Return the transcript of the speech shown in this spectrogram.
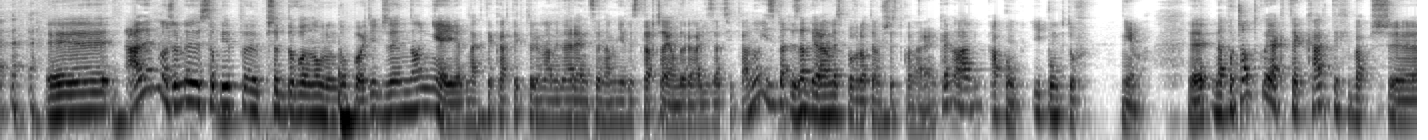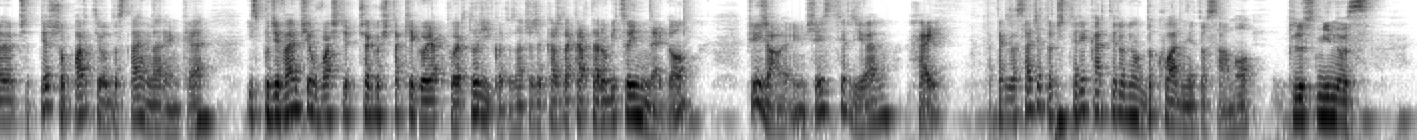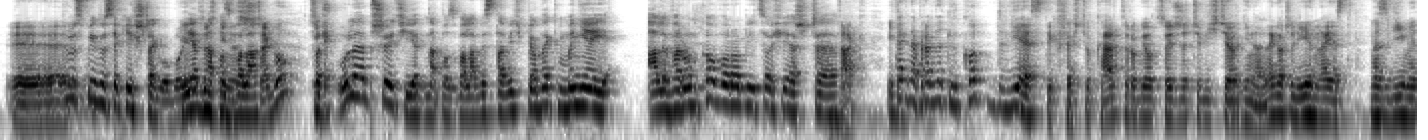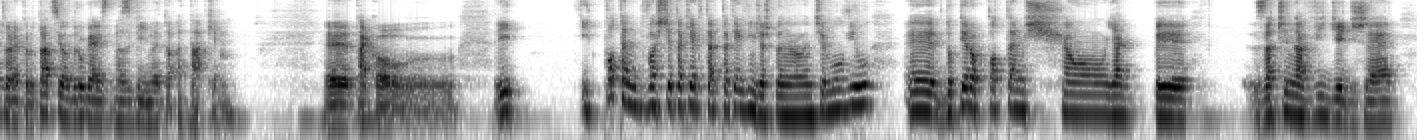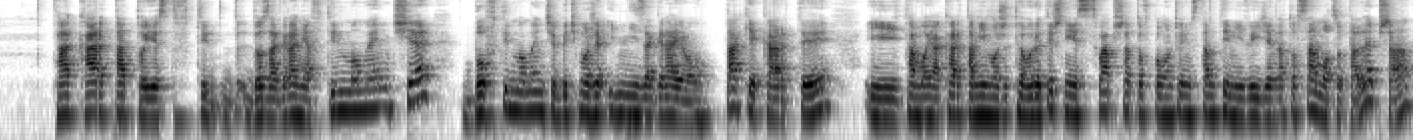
Yy, ale możemy sobie przed dowolną rundą powiedzieć, że no nie, jednak te karty, które mamy na ręce nam nie wystarczają do realizacji planu i zabieramy z powrotem wszystko na rękę, no a, a punkt, i punktów nie ma. Yy, na początku, jak te karty chyba przy, przed pierwszą partią dostałem na rękę i spodziewałem się właśnie czegoś takiego jak Puerto Rico, to znaczy, że każda karta robi co innego, przyjrzałem im się i stwierdziłem, hej, tak w zasadzie to cztery karty robią dokładnie to samo, plus minus Yy, Plus minus jakiś szczegół, bo jedna pozwala szczegół? coś ulepszyć, jedna pozwala wystawić pionek mniej, ale warunkowo robi coś jeszcze. Tak. I tak naprawdę tylko dwie z tych sześciu kart robią coś rzeczywiście oryginalnego, czyli jedna jest, nazwijmy to rekrutacją, druga jest, nazwijmy to atakiem. Yy, taką. I, I potem, właśnie tak jak, tak, tak jak Windziarz w pewnym momencie mówił, yy, dopiero potem się jakby zaczyna widzieć, że ta karta to jest w do zagrania w tym momencie, bo w tym momencie być może inni zagrają takie karty i ta moja karta, mimo że teoretycznie jest słabsza, to w połączeniu z tamtymi wyjdzie na to samo, co ta lepsza.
